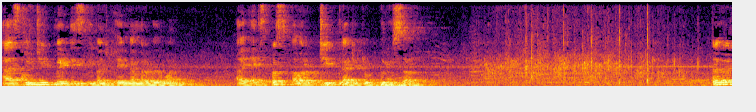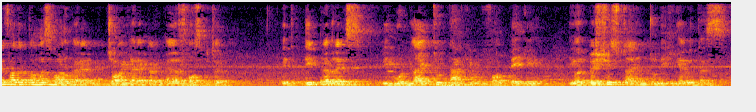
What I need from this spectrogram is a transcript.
has indeed made this event a memorable one. I express our deep gratitude to you, sir. Reverend Father Thomas Valukaran, Joint Director, LF Hospital. With deep reverence, we would like to thank you for taking your precious time to be here with us.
